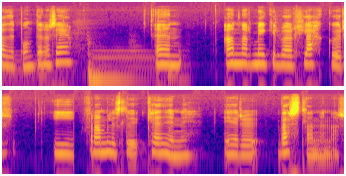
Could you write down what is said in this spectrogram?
hafði búndin að segja. En annar mikilvægur hlekkur í framleyslu keðjunni eru verslanennar.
